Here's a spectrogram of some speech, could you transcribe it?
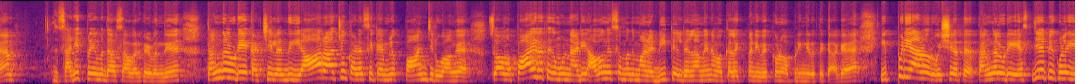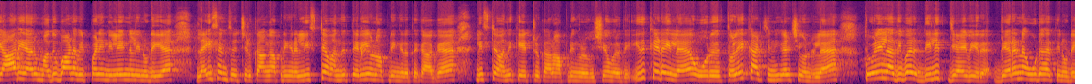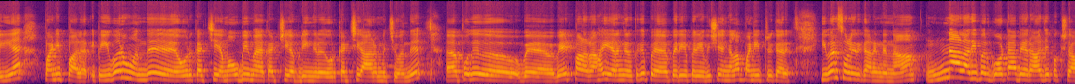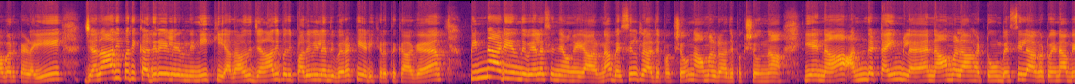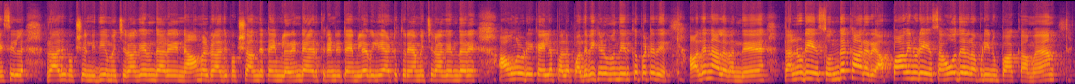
சஜித் பிரேமதாஸ் அவர்கள் வந்து தங்களுடைய கட்சியிலேருந்து யாராச்சும் கடைசி டைமில் பாஞ்சிருவாங்க. ஸோ அவங்க பாயறதுக்கு முன்னாடி அவங்க சம்மந்தமான டீட்டெயில் எல்லாமே நம்ம கலெக்ட் பண்ணி வைக்கணும் அப்படிங்கிறதுக்காக இப்படியான ஒரு விஷயத்த தங்களுடைய எஸ்ஜேபிக்குள்ளே யார் யார் மதுபான விற்பனை நிலையங்களினுடைய லைசன்ஸ் வச்சுருக்காங்க அப்படிங்கிற லிஸ்ட்டை வந்து தெரியணும் அப்படிங்கிறதுக்காக லிஸ்ட்டை வந்து கேட்டிருக்காராம் அப்படிங்கிற ஒரு விஷயம் வருது. இதுக்கிடையில் ஒரு தொலைக்காட்சி நிகழ்ச்சி ஒன்றில் தொழிலதிபர் திலீப் ஜெயவீர் திறன ஊடகத்தினுடைய பணிப்பாளர். இப்போ இவரும் வந்து ஒரு கட்சியை மௌபிம கட்சி அப்படிங்கிற ஒரு கட்சி ஆரம்பிச்சு வந்து பொது வே- வேட்பாளராக இறங்குறதுக்கு பெ- பெரிய பெரிய விஷயங்கள்லாம் பண்ணிட்டு இருக்காரு இவர் சொல்லியிருக்காரு என்னன்னா முன்னாள் அதிபர் கோட்டாபே ராஜபக்ஷ அவர்களை ஜனாதிபதி கதிரையிலிருந்து நீக்கி அதாவது ஜனாதிபதி பதவியிலிருந்து விரட்டி அடிக்கிறதுக்காக பின்னாடி இருந்து வேலை செஞ்சவங்க யாருன்னா பெசில் ராஜபக்ஷவும் நாமல் ராஜபக்ஷவும் தான். ஏன்னா அந்த டைம்ல நாமல் ஆகட்டும் பெசில் ஆகட்டும் ஏன்னா பெசில் ராஜபக்ஷ நிதியமைச்சராக இருந்தாரு நாமல் ராஜபக்ஷ அந்த டைம்ல ரெண்டாயிரத்தி ரெண்டு டைம்ல விளையாட்டுத்துறை அமைச்சராக இருந்தாரு. அவங்களுடைய கையில் பல பதவிகளும் வந்து இருக்கப்பட்டது. அதனால வந்து தன்னுடைய சொந்தக்காரர் அப்பாவினுடைய சகோதரர் அப்படின்னு பார்க்காம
